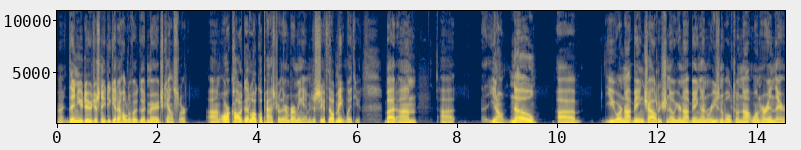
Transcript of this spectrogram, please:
All right. Then you do just need to get a hold of a good marriage counselor, um, or call a good local pastor there in Birmingham and just see if they'll meet with you. But um, uh, you know, no, uh, you are not being childish. No, you're not being unreasonable to not want her in there.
